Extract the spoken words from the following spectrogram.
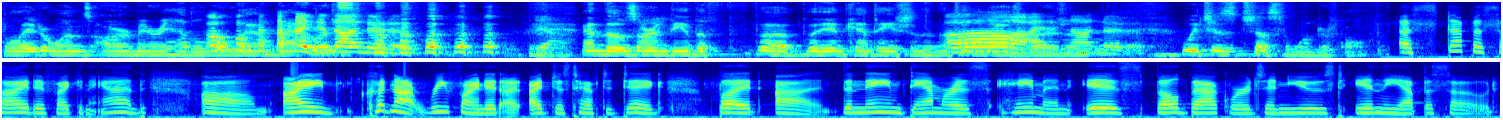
the later ones are Mary had a little Oh, lamb I did backwards. not notice. Yeah. and those are indeed the the, the incantations in the Oh, televised I version, did not notice. which is just wonderful. a step aside, if I can add, um, I could not re-find it. I, I just have to dig. But uh, the name Damaris Hayman is spelled backwards and used in the episode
